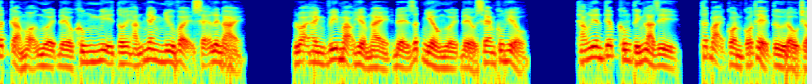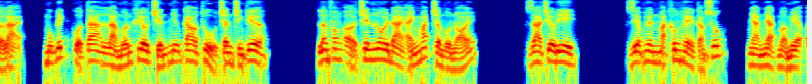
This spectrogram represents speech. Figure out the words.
tất cả mọi người đều không nghĩ tới hắn nhanh như vậy sẽ lên đài. Loại hành vi mạo hiểm này để rất nhiều người đều xem không hiểu. Thắng liên tiếp không tính là gì, thất bại còn có thể từ đầu trở lại, mục đích của ta là muốn khiêu chiến những cao thủ chân chính kia. Lâm phong ở trên lôi đài ánh mắt trầm ổn nói, ra chiêu đi. Diệp huyền mặt không hề cảm xúc, nhàn nhạt mở miệng,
